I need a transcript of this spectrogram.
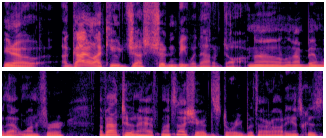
you know, a guy like you just shouldn't be without a dog. No, and I've been without one for about two and a half months. And I shared the story with our audience because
